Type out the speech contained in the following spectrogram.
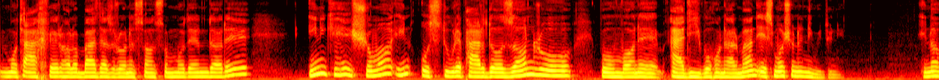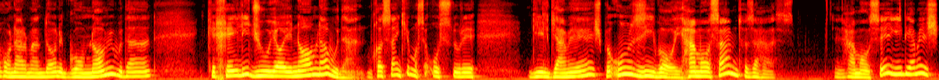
متأخر حالا بعد از رنسانس و مدرن داره اینی که شما این استور پردازان رو به عنوان ادیب و هنرمند اسماشون رو نمی‌دونید. اینا هنرمندان گمنامی بودن که خیلی جویای نام نبودن. می‌خواستن که مثل استور گیلگمش به اون زیبایی حماسه هم تازه هست. یعنی حماسه گیلگمش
